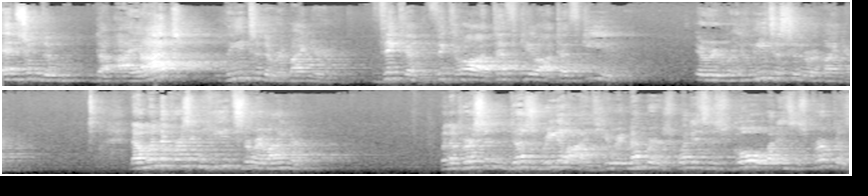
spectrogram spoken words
And so the, the ayat lead to the reminder. Dhikr, dhikra, tazkira, tazkir. It, it leads us to the reminder. Now when the person heeds the reminder, when the person does realize, he remembers what is his goal, what is his purpose,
